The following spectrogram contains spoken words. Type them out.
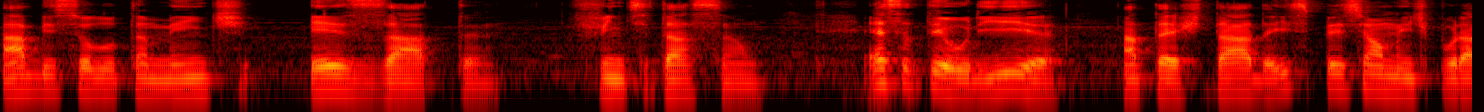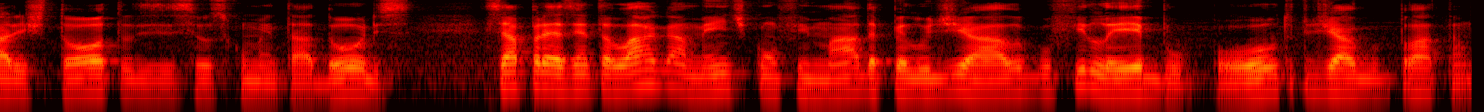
absolutamente exata. Fim de citação. Essa teoria, atestada especialmente por Aristóteles e seus comentadores, se apresenta largamente confirmada pelo diálogo Filebo, outro diálogo de Platão,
